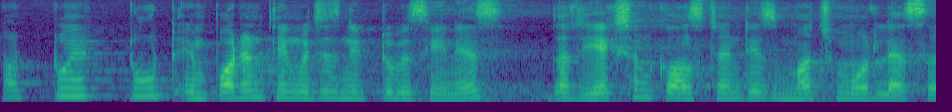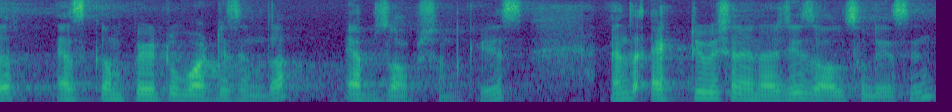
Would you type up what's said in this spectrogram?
Now two, two important thing which is need to be seen is the reaction constant is much more lesser as compared to what is in the absorption case and the activation energy is also less in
